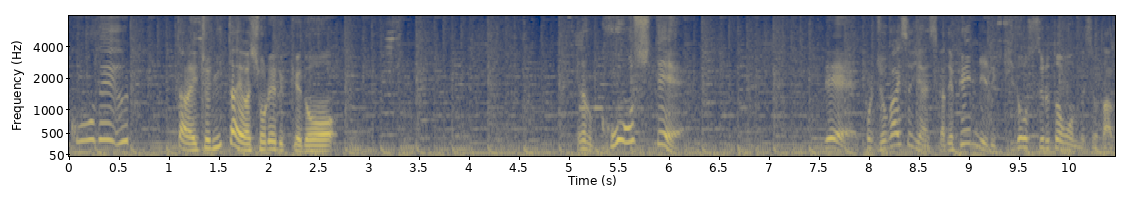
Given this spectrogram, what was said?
こで打ったら一応2体はしょれるけど。でもこうして。でこれ除外するじゃないですか。でフェンリル起動すると思うんですよ多分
